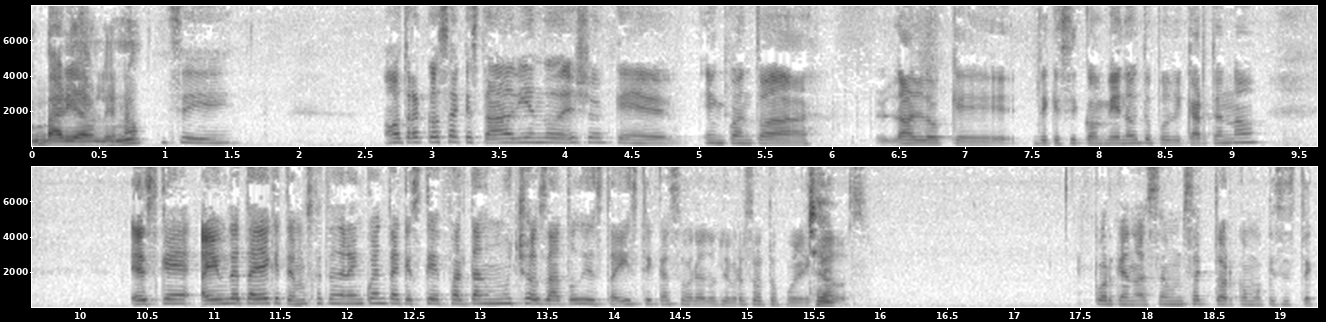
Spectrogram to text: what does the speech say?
Variable, ¿no? Sí. Otra cosa que estaba viendo, de hecho, que en cuanto a, a lo que. de que si conviene autopublicarte o no. Es que hay un detalle que tenemos que tener en cuenta, que es que faltan muchos datos y estadísticas sobre los libros autopublicados. Porque no es un sector como que se esté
